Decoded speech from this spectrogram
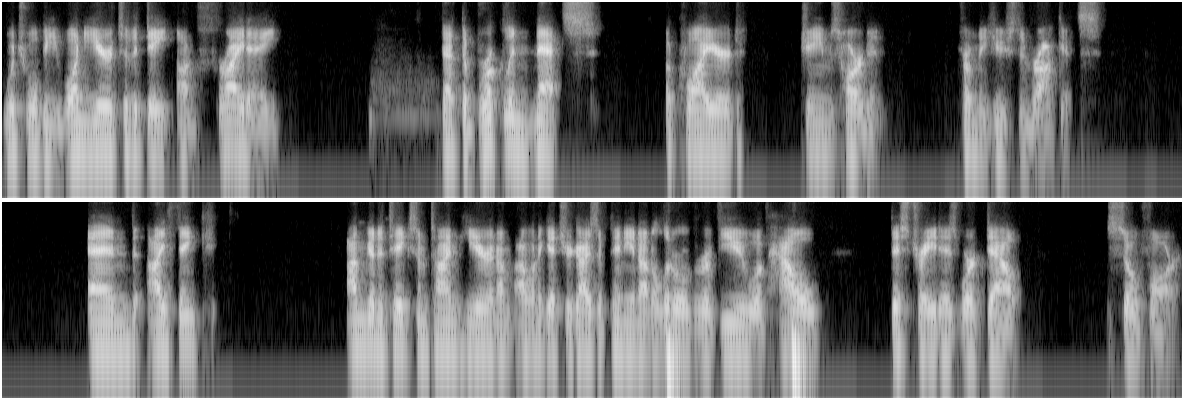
which will be one year to the date on Friday, that the Brooklyn Nets acquired James Harden from the Houston Rockets. And I think I'm going to take some time here and I'm, i want to get your guys' opinion on a little review of how this trade has worked out so far.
